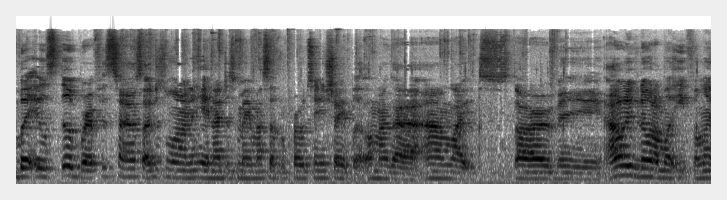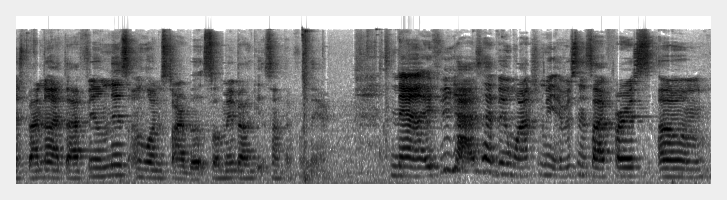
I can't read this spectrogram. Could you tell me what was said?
But it was still breakfast time, so I just went on ahead and I just made myself a protein shake. But oh my god, I'm like starving. I don't even know what I'm gonna eat for lunch, but I know after I film this, I'm going to Starbucks. So maybe I'll get something from there. Now, if you guys have been watching me ever since I first um,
